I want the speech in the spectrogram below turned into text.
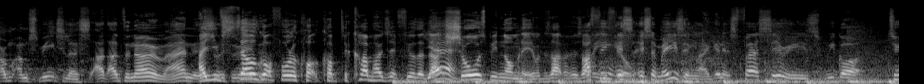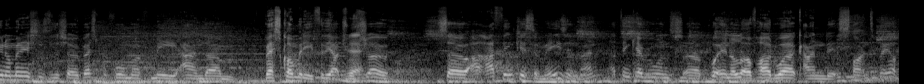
I'm, I'm speechless. I, I don't know, man. It's, and you've still amazing. got 4 O'Clock Club to come. How does it feel that Yeah. that show's been nominated? Does that, does that I think it's, it's amazing. Like in its first series, we got two nominations for the show: best performer for me and um, best comedy for the actual Yeah. show. So I, I think it's amazing, man. I think everyone's uh, put in a lot of hard work and it's starting to pay off.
